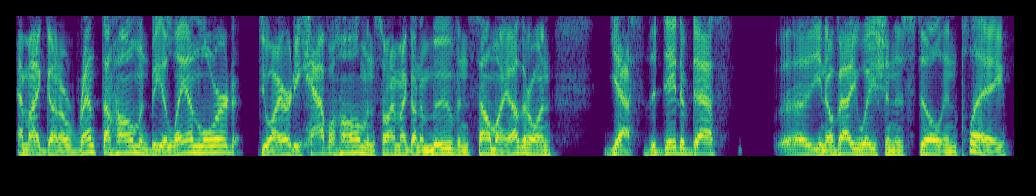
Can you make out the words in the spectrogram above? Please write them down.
Am I going to rent the home and be a landlord? Do I already have a home? And so am I going to move and sell my other one? Yes, the date of death, uh, you know, valuation is still in play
